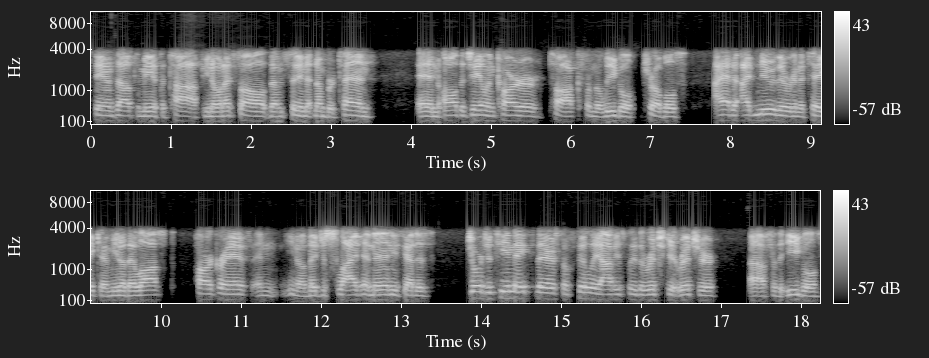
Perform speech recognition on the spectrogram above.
stands out to me at the top. You know, when I saw them sitting at number 10 and all the Jalen Carter talk from the legal troubles, I had I knew they were going to take him. You know, they lost Hargrave and, you know, they just slide him in. He's got his Georgia teammates there, so Philly obviously the rich get richer uh, for the Eagles.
